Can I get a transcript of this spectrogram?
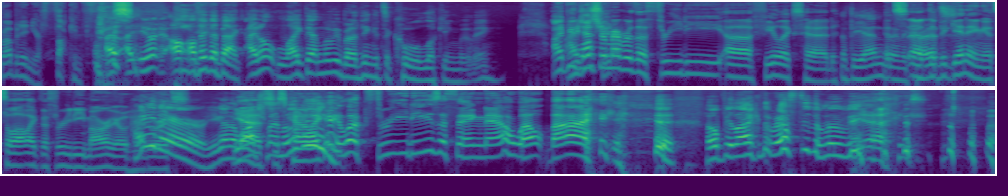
rub it in your fucking face. I, I, you know. I'll, I'll take that back. I don't like that movie, but I think it's a cool looking movie. I'd I just rewatch it. remember the 3D uh, Felix head At the end, It's the at the beginning. It's a lot like the 3D Mario head. Hey there, you gonna Yeah, watch it's my just movie? kind of like, hey, look, 3D's a thing now. Well, bye. Hope you like the rest of the movie. yeah.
